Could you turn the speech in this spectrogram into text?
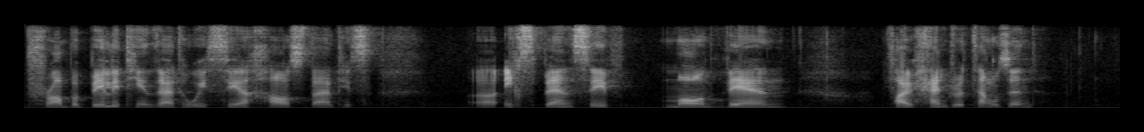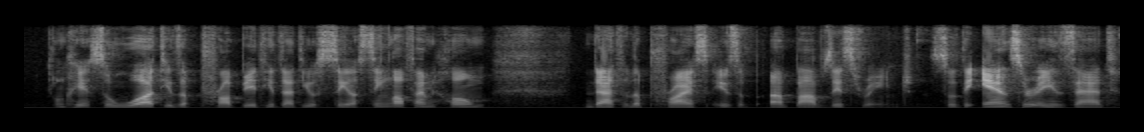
probability that we see a house that is uh, expensive more than 500,000 okay so what is the probability that you see a single family home that the price is above this range? So the answer is that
